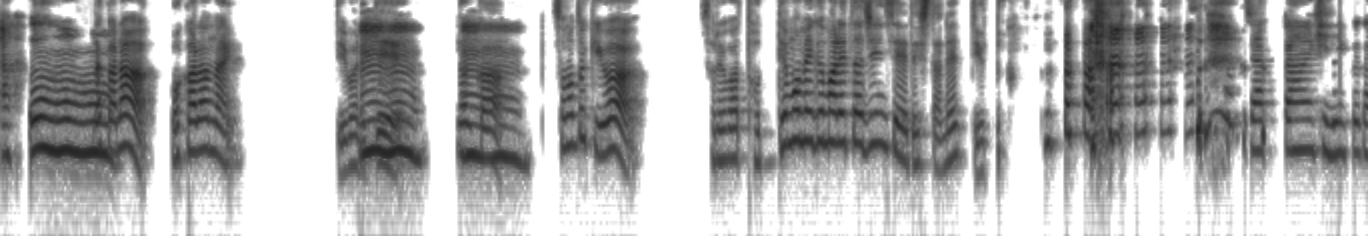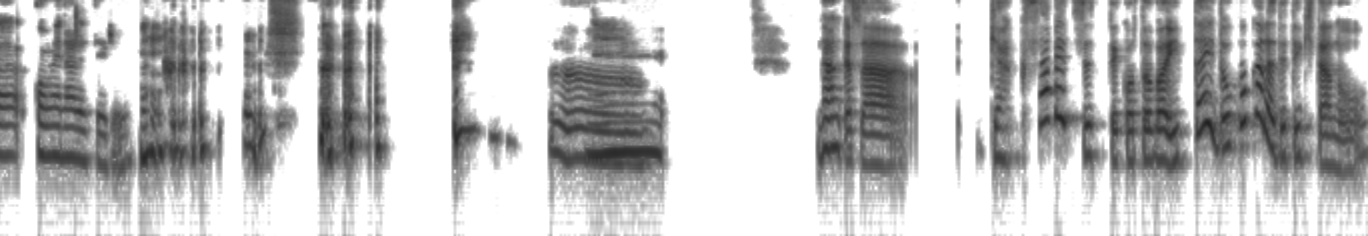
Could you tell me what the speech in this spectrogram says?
あ、うんうんうん。だから、わからないって言われうんて、うん、なんか、うんうんその時は、それはとっても恵まれた人生でしたねって言った。若干皮肉が込められてる。うーん。ねなんかさ、逆差別って言葉一体どこから出てきたの？っ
